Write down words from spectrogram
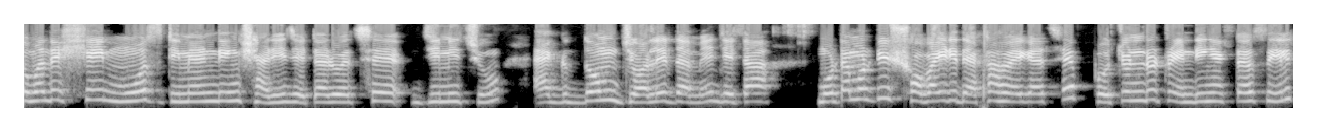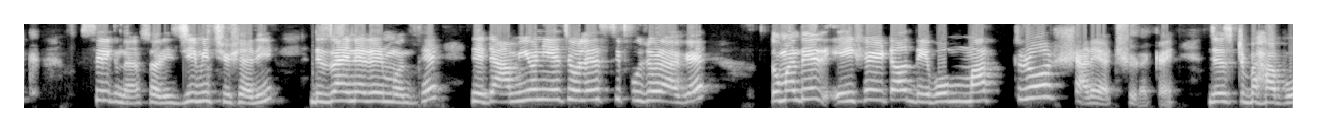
তোমাদের সেই মোস্ট ডিমান্ডিং শাড়ি যেটা রয়েছে জিমিচু একদম জলের দামে, যেটা মোটামুটি সবাইরই দেখা হয়ে গেছে। প্রচণ্ড ট্রেন্ডিং একটা সিল্ক সিল্ক না সরি জিমিচু শাড়ি ডিজাইনারের মধ্যে, যেটা আমিও নিয়ে চলে এসেছি পুজোর আগে। তোমাদের এই শাড়িটাও দেব মাত্র সাড়ে আটশো টাকায়। জাস্ট ভাবো,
